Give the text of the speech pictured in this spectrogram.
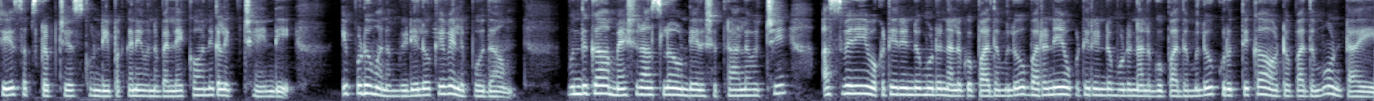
చేసి సబ్స్క్రైబ్ చేసుకోండి. పక్కనే ఉన్న బెల్ ఐకాన్ని క్లిక్ చేయండి. ఇప్పుడు మనం వీడియోలోకి వెళ్ళిపోదాం. ముందుగా మేషరాశిలో ఉండే నక్షత్రాలు వచ్చి అశ్విని ఒకటి రెండు మూడు నాలుగు పదములు భరణి ఒకటి రెండు మూడు నాలుగు పదములు కృత్తిక ఒకటో పదము ఉంటాయి.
